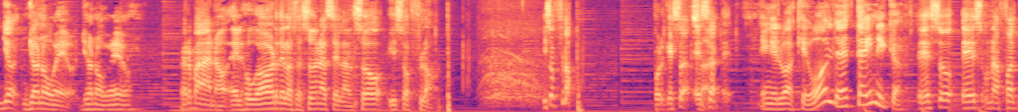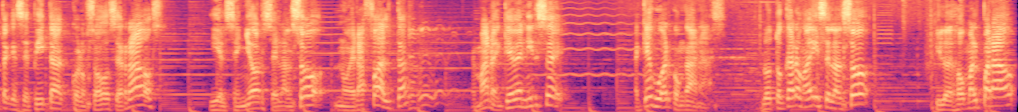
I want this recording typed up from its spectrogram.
Yo, yo no veo, yo no veo. Hermano, el jugador de los Asuna se lanzó, hizo flop. Hizo flop. Porque esa, esa, en el basquetbol es técnica. Eso es una falta que se pita con los ojos cerrados. Y el señor se lanzó, no era falta. Hermano, hay que venirse, hay que jugar con ganas. Lo tocaron ahí, se lanzó y lo dejó mal parado.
